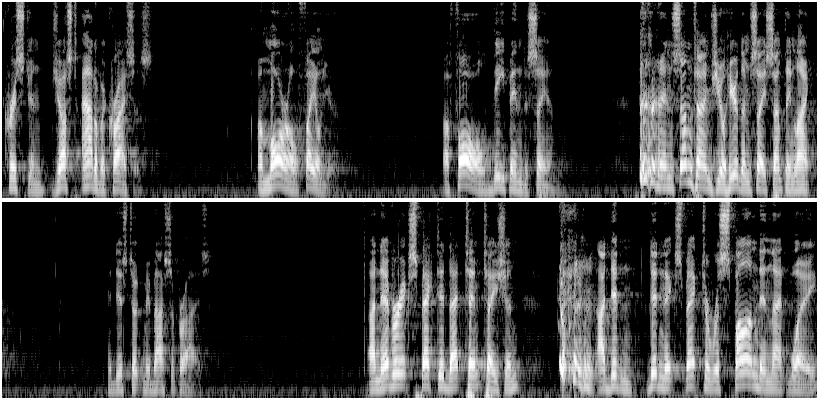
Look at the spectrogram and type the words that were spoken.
Christian just out of a crisis, a moral failure, a fall deep into sin. and sometimes you'll hear them say something like, It just took me by surprise. I never expected that temptation. I didn't, didn't expect to respond in that way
